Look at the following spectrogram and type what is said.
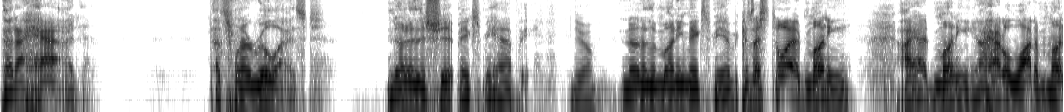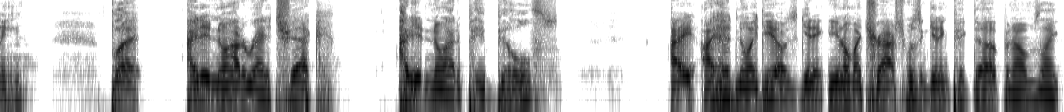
that I had that's when I realized none of this shit makes me happy. yeah, None of the money makes me happy because I still had money. I had money. I had a lot of money, but I didn't know how to write a check. I didn't know how to pay bills. I I had no idea. I was getting, you know, my trash wasn't getting picked up, and I was like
